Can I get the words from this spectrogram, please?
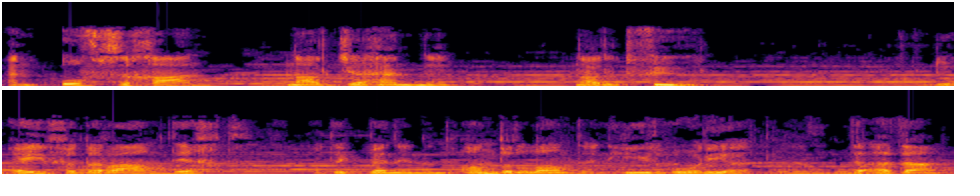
en of ze gaan naar Jahannam, naar het vuur. Doe even de raam dicht, want ik ben in een ander land en hier hoor je de adhan.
